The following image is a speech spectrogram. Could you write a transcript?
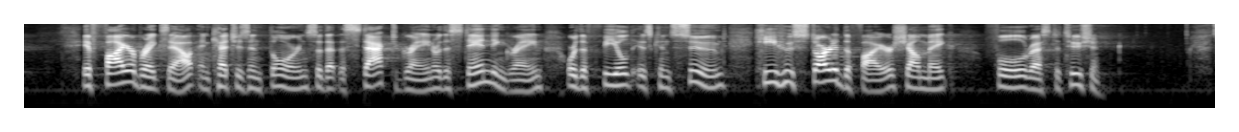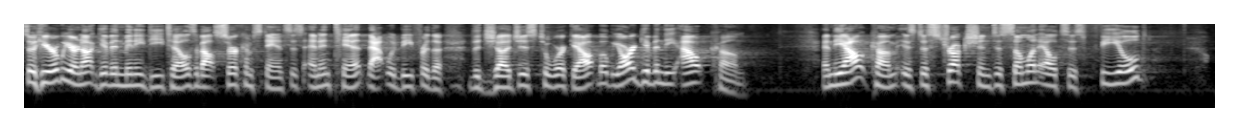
If fire breaks out and catches in thorns so that the stacked grain or the standing grain or the field is consumed, he who started the fire shall make full restitution. So here we are not given many details about circumstances and intent. That would be for the, the judges to work out, but we are given the outcome. And the outcome is destruction to someone else's field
